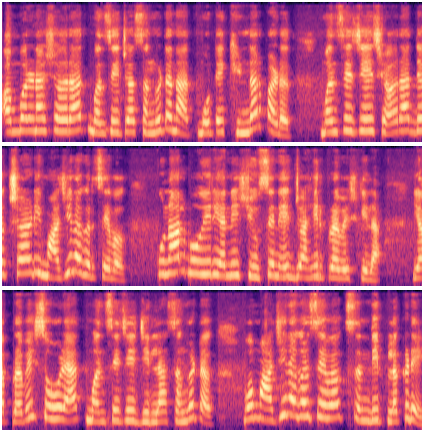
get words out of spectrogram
अंबरनाथ शहरात मनसेच्या संघटनात मोठे खिंडार पाडत मनसेचे शहराध्यक्ष आणि माजी नगरसेवक कुणाल भोईर यांनी शिवसेनेत जाहीर प्रवेश केला. या प्रवेश सोहळ्यात मनसेचे जिल्हा संघटक व माजी नगरसेवक संदीप लकडे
